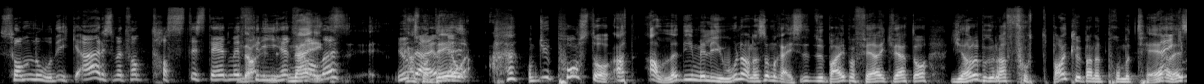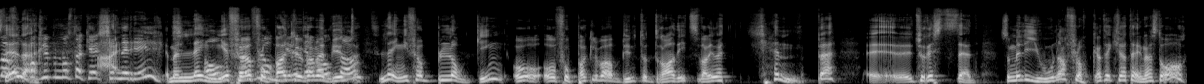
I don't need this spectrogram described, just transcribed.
som noe det ikke er. Som et fantastisk sted med frihet for alle. Jo, det Kasper, er det er jo det. Hæ? Om du påstår at alle de millionene som reiser til Dubai på ferie hvert år, gjør det pga. at fotballklubbene promoterer Nei, det ikke bare stedet fotballklubben, nå snakker jeg generelt. Nei, Men lenge Alt før fotballklubbene begynte. Lenge før blogging og, og fotballklubber begynte å dra dit, så var det jo et kjempe eh, turiststed. som millioner flokker til hvert eneste år.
